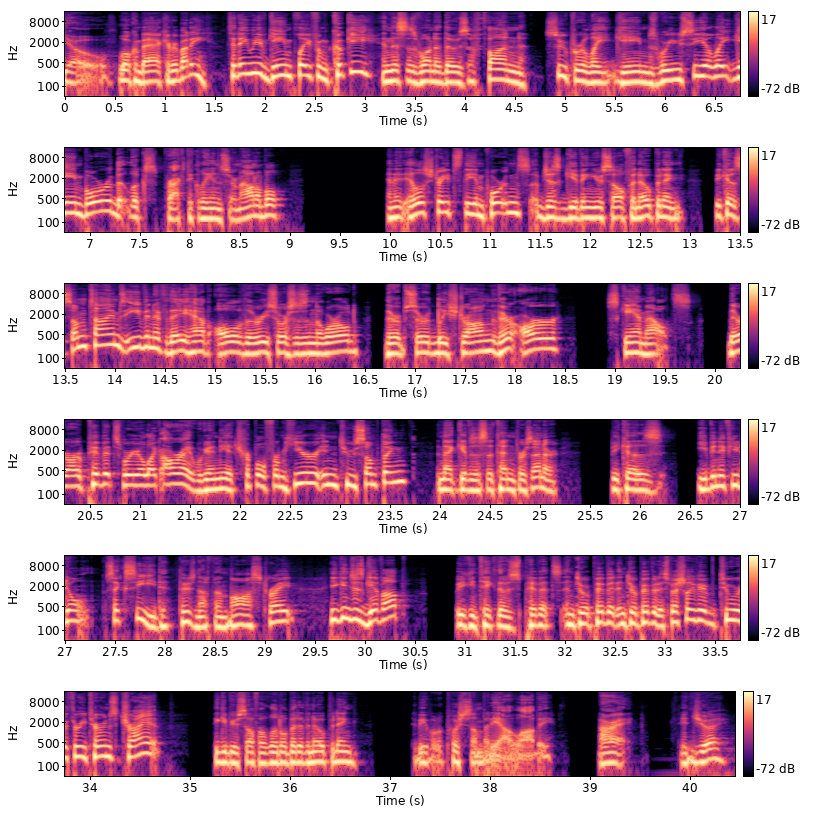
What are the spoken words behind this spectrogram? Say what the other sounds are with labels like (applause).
Yo, welcome back everybody. Today we have gameplay from Cookie, and this is one of those fun, super late games where you see a late game board that looks practically insurmountable. And it illustrates the importance of just giving yourself an opening, because sometimes even if they have all of the resources in the world, they're absurdly strong, there are scam outs. There are pivots where you're like, all right, we're going to need a triple from here into something, and that gives us a 10 percenter. Because even if you don't succeed, there's nothing lost, right? You can just give up, or you can take those pivots into a pivot, into a pivot, especially if you have two or three turns to try it, to give yourself a little bit of an opening to be able to push somebody out of lobby. All right, enjoy.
